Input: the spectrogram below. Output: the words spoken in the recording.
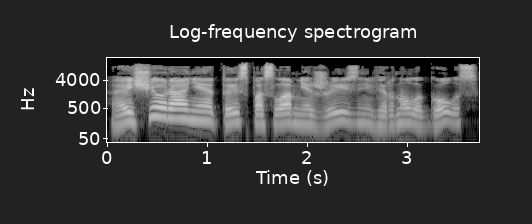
А еще ранее ты спасла мне жизнь, вернула голос,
